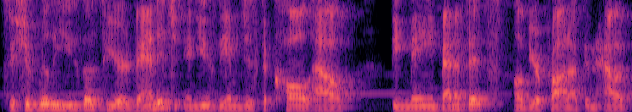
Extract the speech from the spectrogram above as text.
So you should really use those to your advantage and use the images to call out the main benefits of your product and how it,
